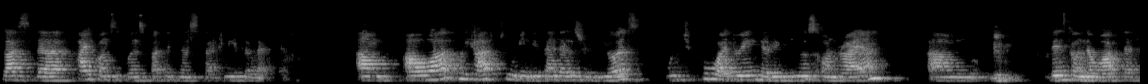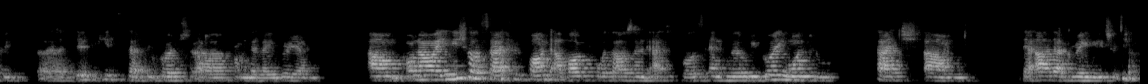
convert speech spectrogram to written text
plus the high consequence pathogens that we selected. Um, our work, we have two independent reviewers, which who are doing the reviews on Rayyan. Um, based on the work that we, uh, hits that we got uh, from the librarian. Um, on our initial search, we found about 4,000 articles, and we'll be going on to search um, the other gray literature.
